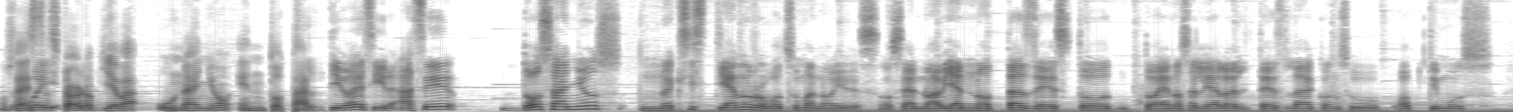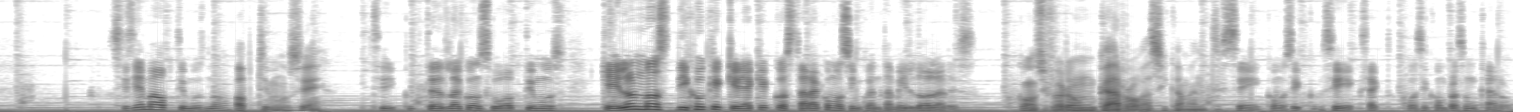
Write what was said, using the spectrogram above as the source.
O sea, esta startup lleva un año en total. Te iba a decir, hace dos años no existían los robots humanoides. O sea, no había notas de esto. Todavía no salía lo del Tesla con su Optimus. Sí se llama Optimus, ¿no? Optimus, sí. Sí, Tesla con su Optimus. Que Elon Musk dijo que quería que costara como 50 mil dólares. Como si fuera un carro, básicamente. Sí, como si, sí, exacto, como si compras un carro.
